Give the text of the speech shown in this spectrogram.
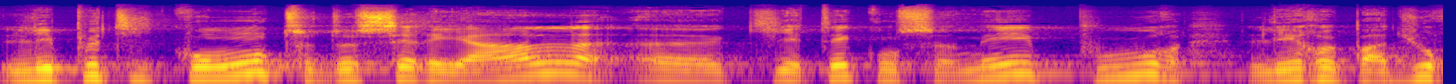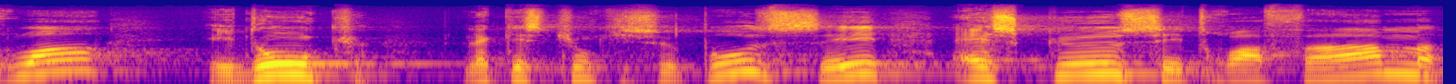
les petits contes de céréales qui étaient consommés pour les repas du roi, et donc la question qui se pose, c'est est-ce que ces trois femmes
